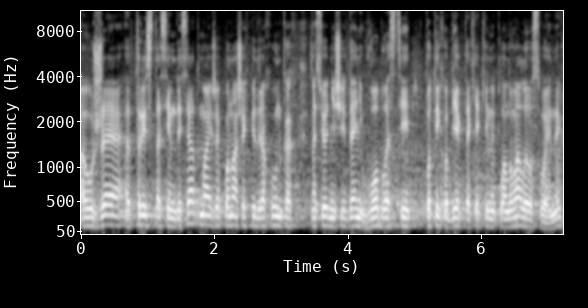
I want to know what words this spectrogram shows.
вже 370 майже по наших підрахунках на сьогоднішній день в області по тих об'єктах, які ми планували, освоєних.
